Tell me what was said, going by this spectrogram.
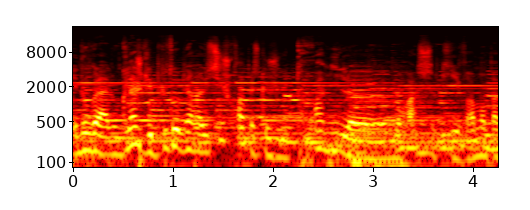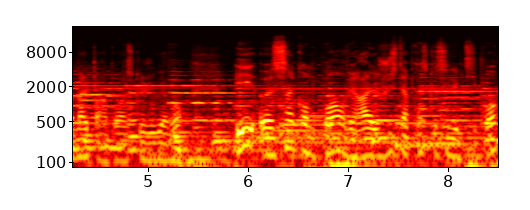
Et donc voilà, donc là je l'ai plutôt bien réussi, je crois, parce que j'ai eu 3000 euh, ce qui est vraiment pas mal par rapport à ce que j'ai eu avant. Et 50 euh, points, on verra juste après ce que c'est les petits points.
